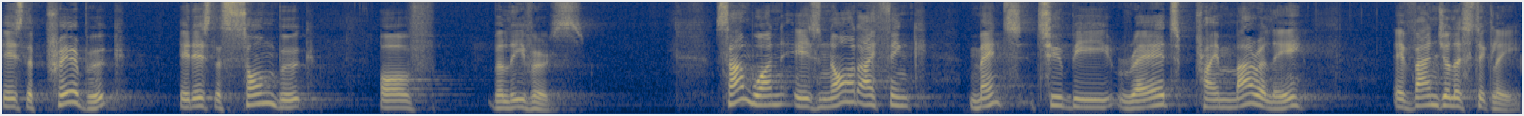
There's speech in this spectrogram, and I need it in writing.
is the prayer book, it is the song book of believers. Psalm 1 is not, I think, meant to be read primarily evangelistically.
